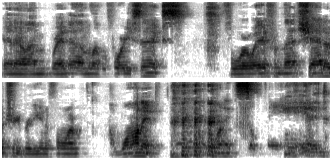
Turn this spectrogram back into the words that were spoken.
you know, I'm right now I'm level 46, four away from that Shadow Trooper uniform. I want it. I want it so bad.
